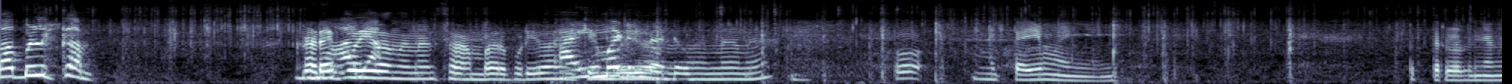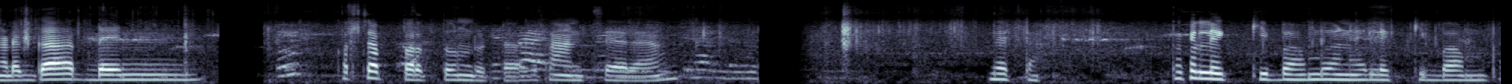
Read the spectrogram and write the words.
ബബിൾക്കം കടയിൽ പോയി വന്നാണ് സാമ്പാർ പൊടി വാങ്ങിക്കാൻ പോയി വന്നാണ് അപ്പോൾ മിഠായി വാങ്ങി. ഇത്രയുള്ളൂ ഞങ്ങളുടെ ഗാർഡൻ കുറച്ച് അപ്പുറത്തും ഉണ്ട് കേട്ടോ അത് കാണിച്ചു തരാം. ഇതേട്ടാ ഇതൊക്കെ ലക്കി ബാമ്പാണ് ലക്കി ബാമ്പ്.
